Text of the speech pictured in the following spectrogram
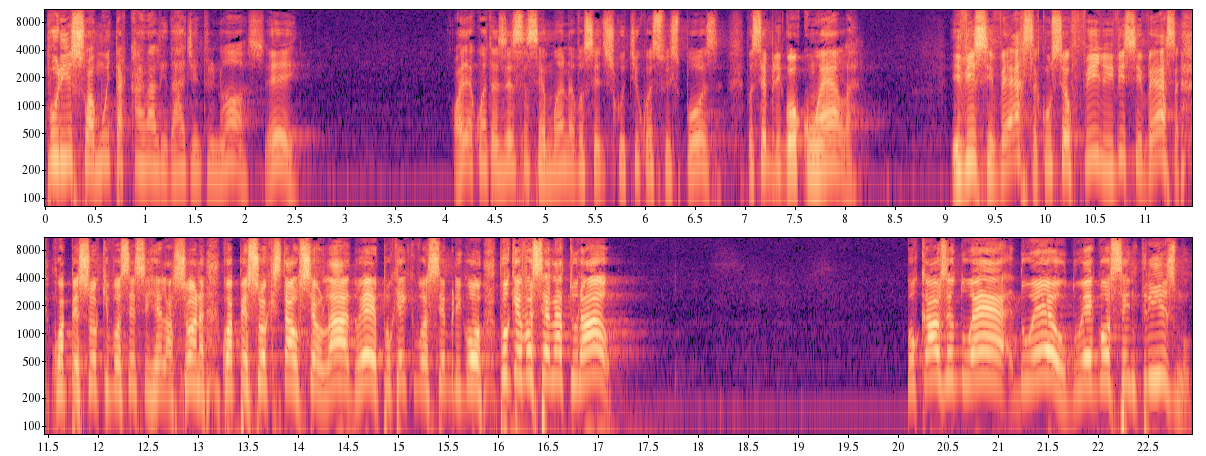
Por isso há muita carnalidade entre nós. Ei! Olha quantas vezes essa semana você discutiu com a sua esposa, você brigou com ela, e vice-versa, com seu filho, e vice-versa, com a pessoa que você se relaciona, com a pessoa que está ao seu lado. Ei, por que, que você brigou? Porque você é natural. Por causa do, é, do eu, do egocentrismo.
